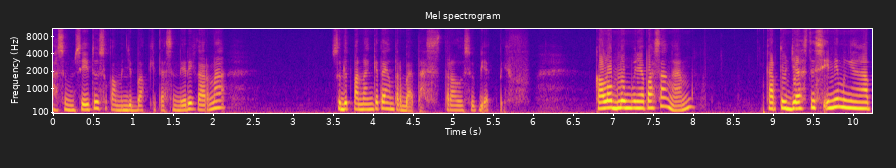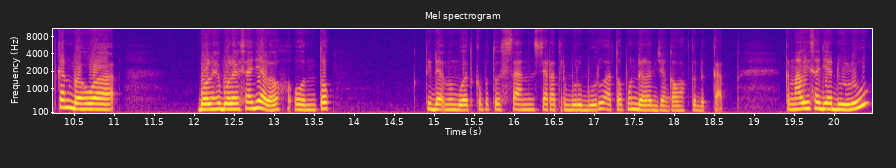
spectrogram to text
Asumsi itu suka menjebak kita sendiri karena sudut pandang kita yang terbatas, terlalu subjektif. Kalau belum punya pasangan, kartu justice ini mengingatkan bahwa boleh-boleh saja loh untuk tidak membuat keputusan secara terburu-buru ataupun dalam jangka waktu dekat. Kenali saja dulu,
